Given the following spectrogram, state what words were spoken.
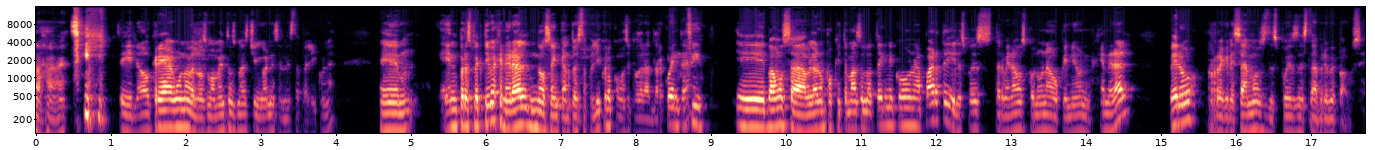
Ajá, Sí, sí, no, crea uno de los momentos más chingones en esta película. Em, en perspectiva general, nos encantó esta película, como se podrán dar cuenta. sí. Eh, vamos a hablar un poquito más de lo técnico una parte y después terminamos con una opinión general, pero regresamos después de esta breve pausa.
